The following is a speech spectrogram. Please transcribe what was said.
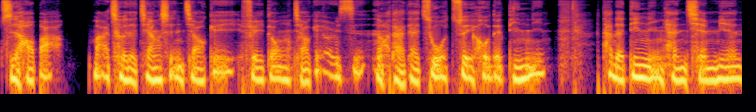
只好把马车的缰绳交给飞东，交给儿子，然后他在做最后的叮咛。他的叮咛和前面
